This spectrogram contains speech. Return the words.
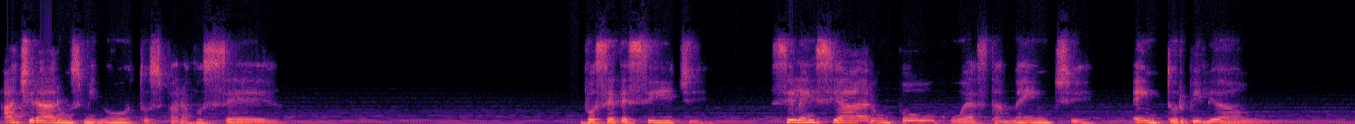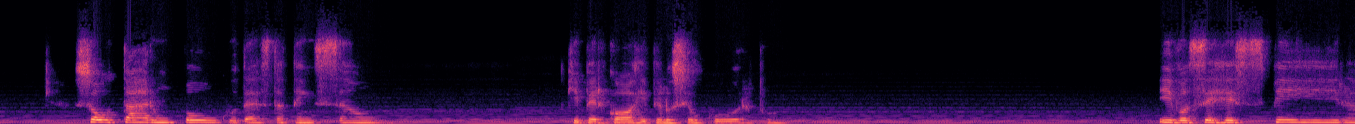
a tirar uns minutos para você. Você decide silenciar um pouco esta mente em turbilhão, soltar um pouco desta tensão que percorre pelo seu corpo. E você respira,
